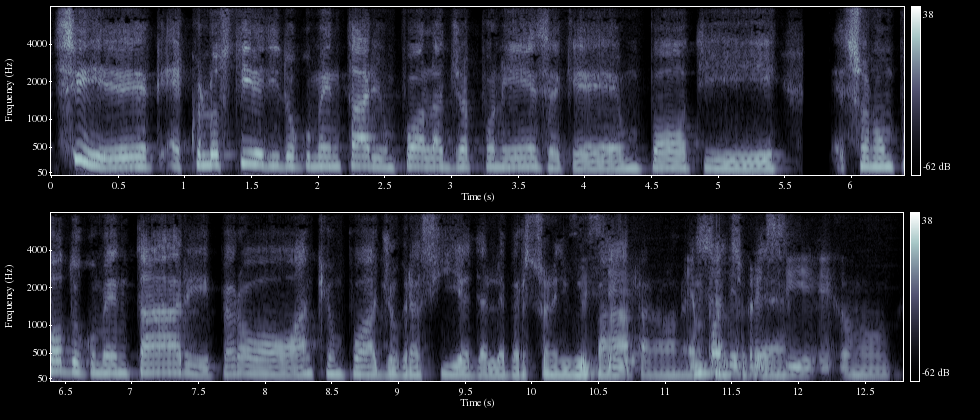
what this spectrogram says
sì è, quello stile di documentario un po' alla giapponese che un po' ti sono un po' documentari, però anche un po' a geografie delle persone di cui sì, parlano. Sì. È un po' depressivi che... comunque.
